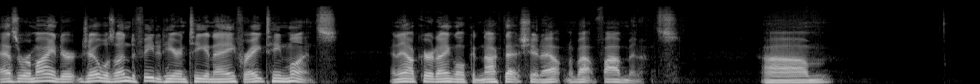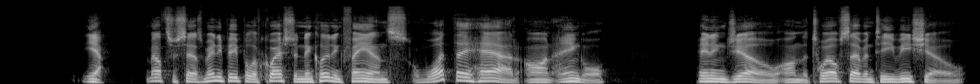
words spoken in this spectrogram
As a reminder, Joe was undefeated here in TNA for 18 months, and now Kurt Angle could knock that shit out in about five minutes. Um, yeah. Meltzer says many people have questioned, including fans, what they had on Angle pinning Joe on the 12 7 TV show,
